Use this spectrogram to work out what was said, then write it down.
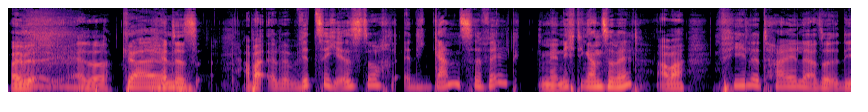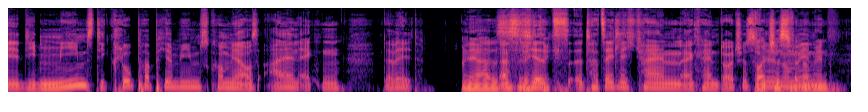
Weil wir, also, Geil. ich hätte es, aber äh, witzig ist doch, äh, die ganze Welt, ne, nicht die ganze Welt, aber viele Teile, also die, die Memes, die Klopapier-Memes kommen ja aus allen Ecken der Welt. Ja, das, das ist, ist jetzt äh, tatsächlich kein, kein deutsches, deutsches Phänomen. Phänomen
